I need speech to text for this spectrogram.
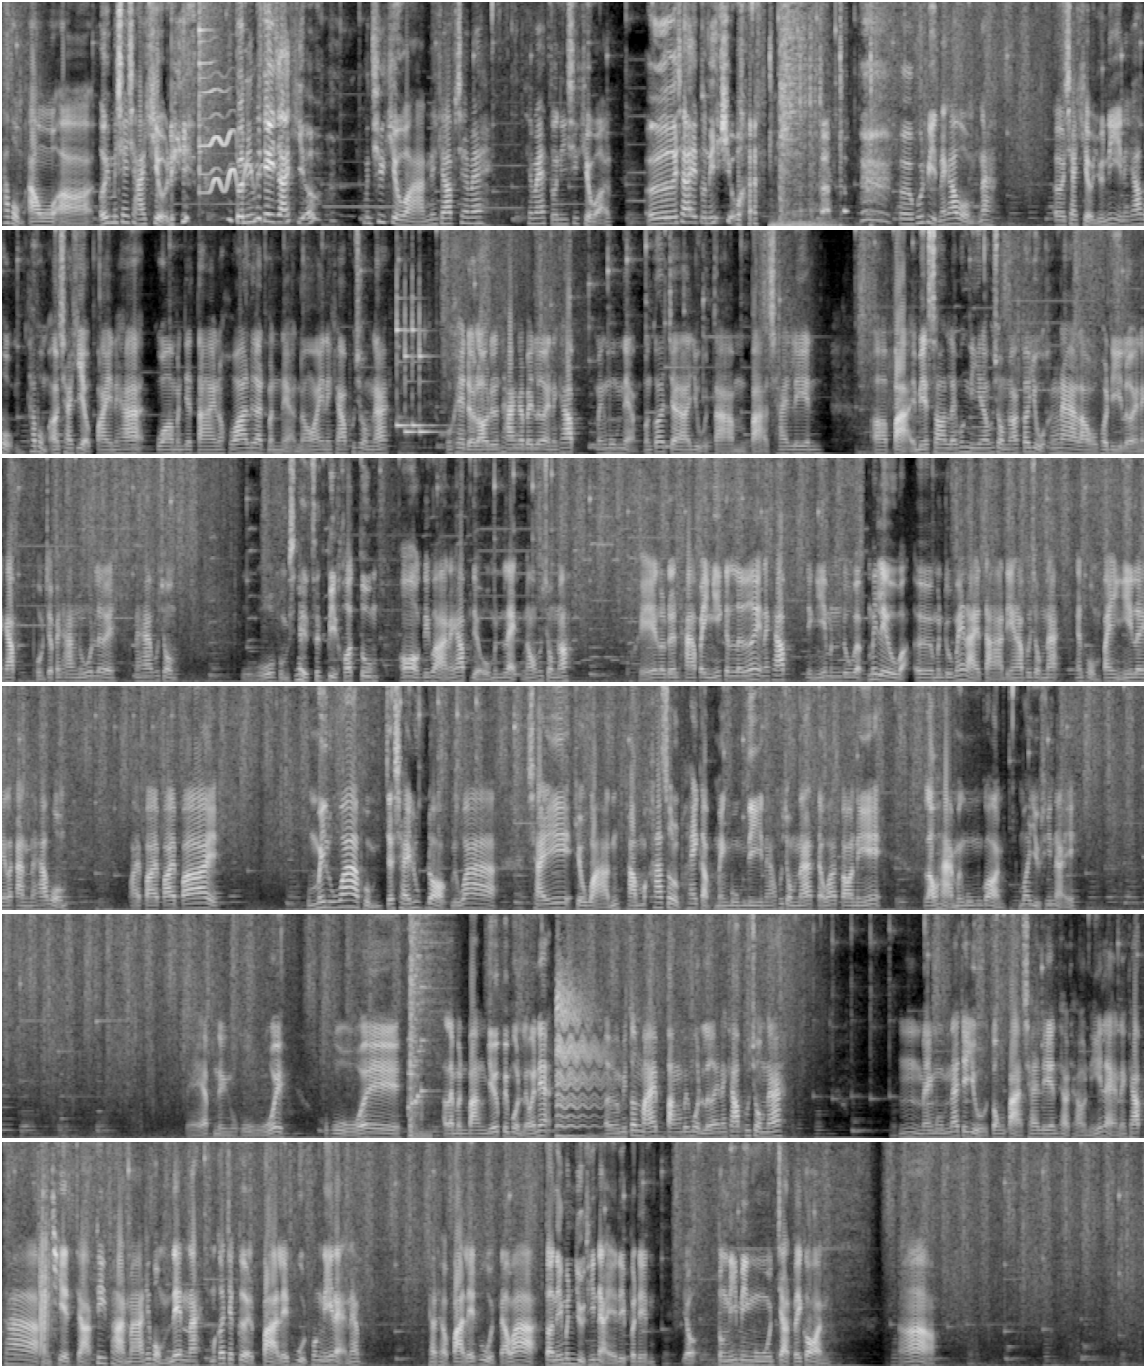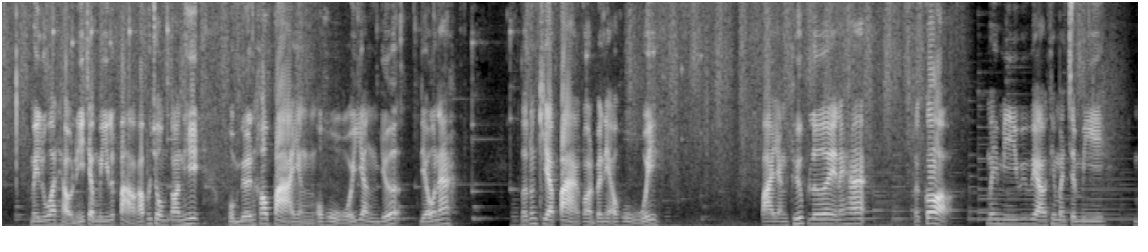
ถ้าผมเอาเอ่อเอ้ยไม่ใช่ชายเขียวดิตัวนี้ไม่ใช่ชายเขียว มันชื่อเขียวหวานนะครับใช่ไหม ช่ไหมตัวนี้ชื่อเขียวหวาน เออใช่ตัวนี้เขียวหวาน เออพูดผิดนะครับผมนะเออชาเขียวอยู่นี่นะครับผมถ้าผมเอาชาเขียวไปนะฮะกลัวมันจะตายเนาะเพราะว่าเลือดมันเนี่ยน้อยนะครับ ผู้ชมนะ โอเค เดี๋ยวเราเดินทางกันไปเลยนะครับ แมงมุมเนี่ยมันก็จะอยู่ตามป่าชายเลนเอ่อป่าเอเมซอนอะไรพวกนี้นะผู้ชมเนาะก็อยู่ข้างหน้าเราพอดีเลยนะครับ ผมจะไปทางนู้นเลยนะฮะผู้ชมโอ้โหผมใช้สปีดคอสตูมออกดีกว่านะครับ เดี๋ยวมันแหลกเนาะผู้ชมเนาะ เคเราเดินทางไปอย่างนี้กันเลยนะครับ อย่างนี้มันดูแบบไม่เร็วอะเออมันดูไม่หลายตาดีนะครับผู้ชมนะงั้นผมไปอย่างนี้เลยแล้วกันนะครับผมไปไปไปไปผมไม่รู้ว่าผมจะใช้ลูกดอกหรือว่าใช้เขียวหวานทำค่าสรุปให้กับแมงมุมดีนะครับผู้ชมนะ แต่ว่าตอนนี้เราหาแมงมุมก่อนว่าอยู่ที่ไหนแป๊บหนึ่งโอ้โหยโอ้โหยอะไรมันบังเยอะไปหมดเลยวะเนี่ย เออมีต้นไม้บังไปหมดเลยนะครับ ผู้ชมนะอืมแมงมุมน่าจะอยู่ตรงป่าชายเลนแถวๆนี้แหละนะครับ ถ้าสังเกตจากที่ผ่านมาที่ผมเล่นนะ มันก็จะเกิดป่าเลดวูดพวกนี้แหละนะครับแถวๆป่าเลดวูดแต่ว่าตอนนี้มันอยู่ที่ไหนดิประเด็น เดี๋ยวตรงนี้มีงูจัดไปก่อนอ่าไม่รู้ว่าแถวนี้จะมีหรือเปล่าครับ ผู้ชมตอนที่ผมเดินเข้าป่าอย่างโอ้โหอย่างเยอะ เดี๋ยวนะ เราต้องเคลียร์ป่าก่อนไปเนี่ยโอ้โห ป่าอย่างทึบเลยนะฮะ แล้วก็ไม่มีวิแววที่มันจะมี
